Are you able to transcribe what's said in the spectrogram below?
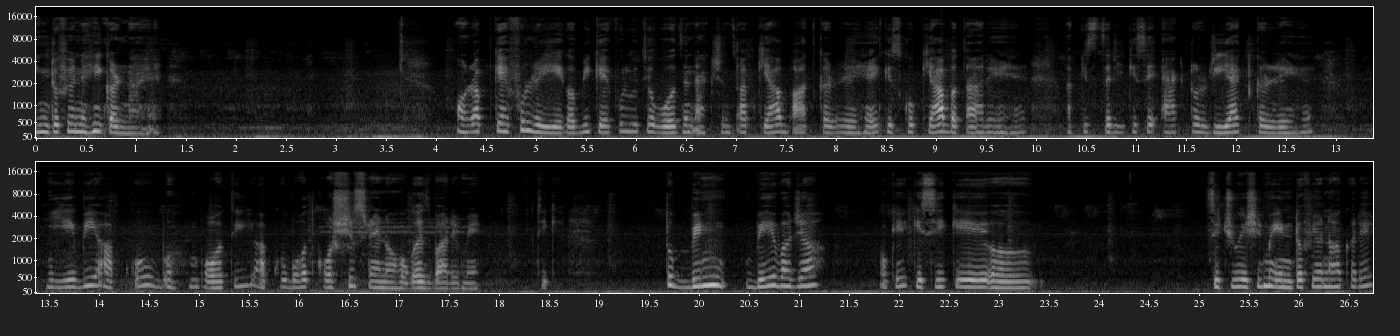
इंटरफेयर नहीं करना है। और आप केयरफुल रहिएगा be careful with your words and actions आप क्या बात कर रहे हैं, किसको क्या बता रहे हैं, आप किस तरीके से एक्ट और रिएक्ट कर रहे हैं ये भी आपको बहुत ही, आपको बहुत कॉशियस रहना होगा इस बारे में, ठीक है? तो बिन, बेवजह ओके किसी के सिचुएशन में इंटरफेयर ना करे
